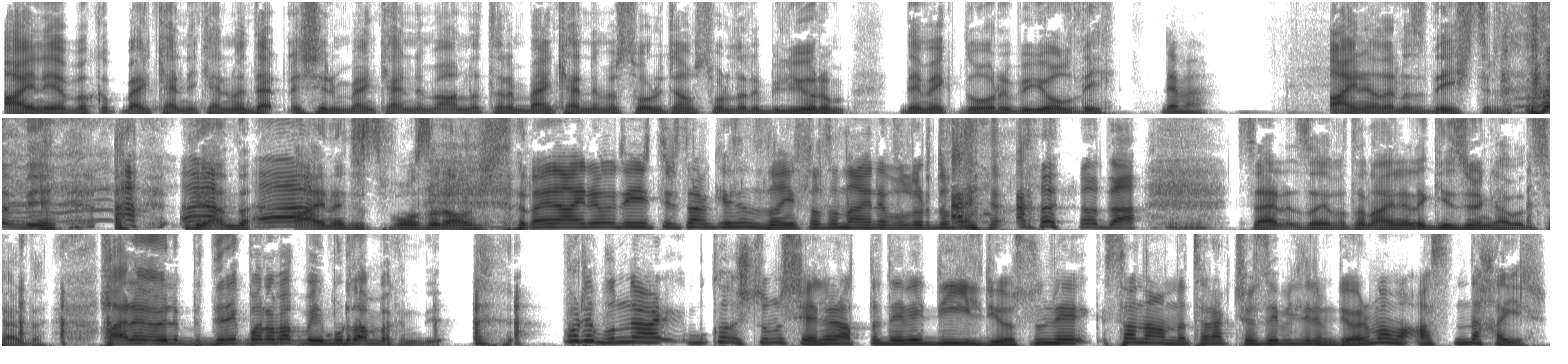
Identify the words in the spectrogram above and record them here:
Aynaya bakıp ben kendi kendime dertleşirim, ben kendime anlatırım, ben kendime soracağım soruları biliyorum demek doğru bir yol değil. Değil mi? Aynalarınızı değiştirin diye bir anda aynacı sponsor almışlar. Ben aynamı değiştirsem kesin zayıflatan ayna bulurdum bu arada. Sen zayıflatan aynayla geziyorsun galiba dışarıda. Hala öyle direkt bana bakmayın buradan bakın diye. Burada bunlar bu konuştuğumuz şeyler atla deve değil diyorsun ve sana anlatarak çözebilirim diyorum ama aslında hayır.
